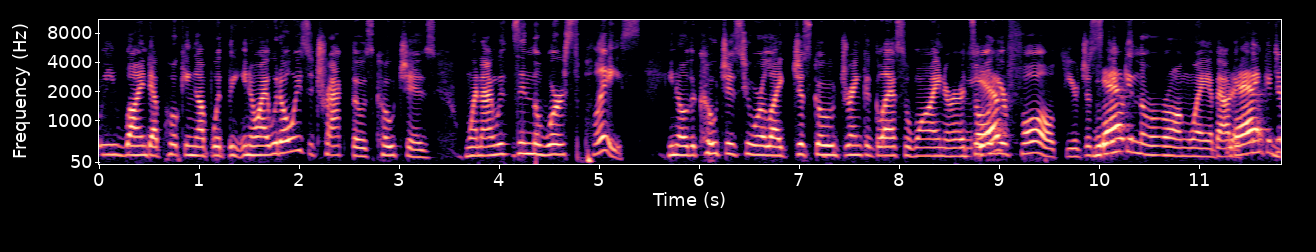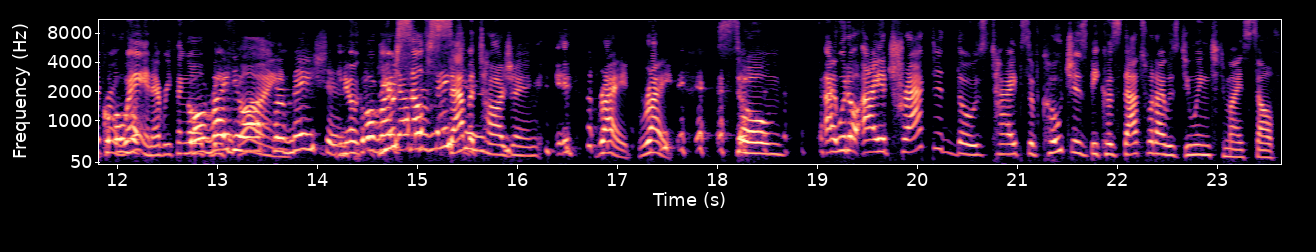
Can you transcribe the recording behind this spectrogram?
we wind up hooking up with the you know I would always attract those coaches when I was in the worst place. You know, the coaches who are like just go drink a glass of wine or it's yep. all your fault. You're just yep. thinking the wrong way about yep. it. Think a different go, way and everything go will write be fine. your affirmations. You know, go you're self-sabotaging. right, right. So I would I attracted those types of coaches because that's what I was doing to myself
